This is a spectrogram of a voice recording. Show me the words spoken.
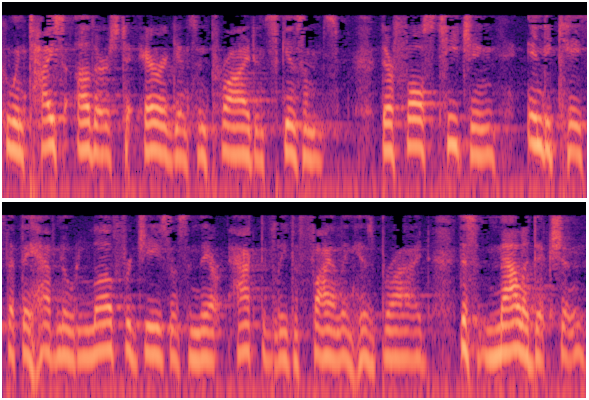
who entice others to arrogance and pride and schisms. Their false teaching indicates that they have no love for Jesus and they are actively defiling his bride. This malediction,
